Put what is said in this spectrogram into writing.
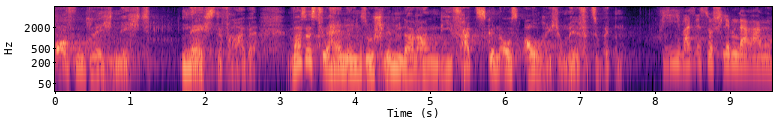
Hoffentlich nicht. Nächste Frage. Was ist für Henning so schlimm daran, die Fatzken aus Aurich um Hilfe zu bitten? Wie, was ist so schlimm daran?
